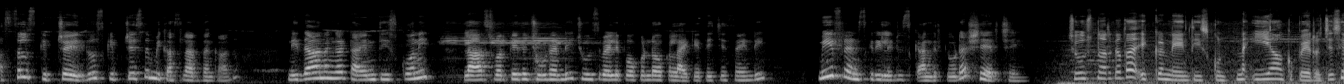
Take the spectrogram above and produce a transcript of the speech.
అస్సలు స్కిప్ చేయొద్దు. స్కిప్ చేస్తే మీకు అసలు అర్థం కాదు. నిదానంగా టైం తీసుకొని లాస్ట్ వరకు అయితే చూడండి. చూసి వెళ్ళిపోకుండా ఒక లైక్ అయితే ఇచ్చేసేయండి. మీ ఫ్రెండ్స్కి రిలేటివ్స్కి అందరికీ కూడా షేర్ చేయండి. చూస్తున్నారు కదా ఇక్కడ నేను తీసుకుంటున్న ఈ ఆకు పేరు వచ్చేసి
